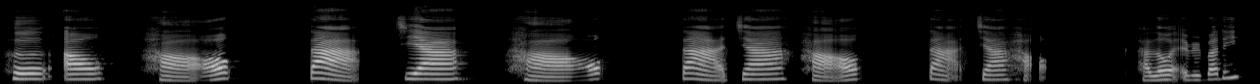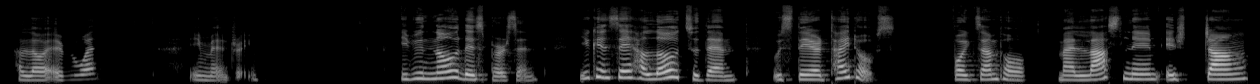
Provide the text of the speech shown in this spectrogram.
喝凹 好大家好大家好大家好 Hello everybody Hello everyone in Mandarin If you know this person you can say hello to them with their titles For example my last name is Zhang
